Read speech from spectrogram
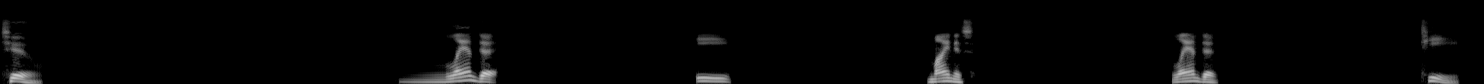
2 lambda. E. Minus lambda t.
